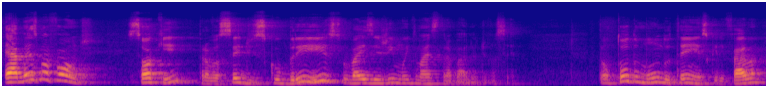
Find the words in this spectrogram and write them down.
É a mesma fonte. Só que, para você descobrir isso, vai exigir muito mais trabalho de você. Então, todo mundo tem isso que ele fala.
